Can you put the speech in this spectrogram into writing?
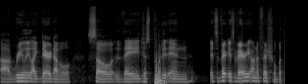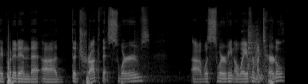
uh, really like Daredevil, so they just put it in. It's very it's very unofficial, but they put it in that uh, the truck that swerves uh, was swerving away from a turtle,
